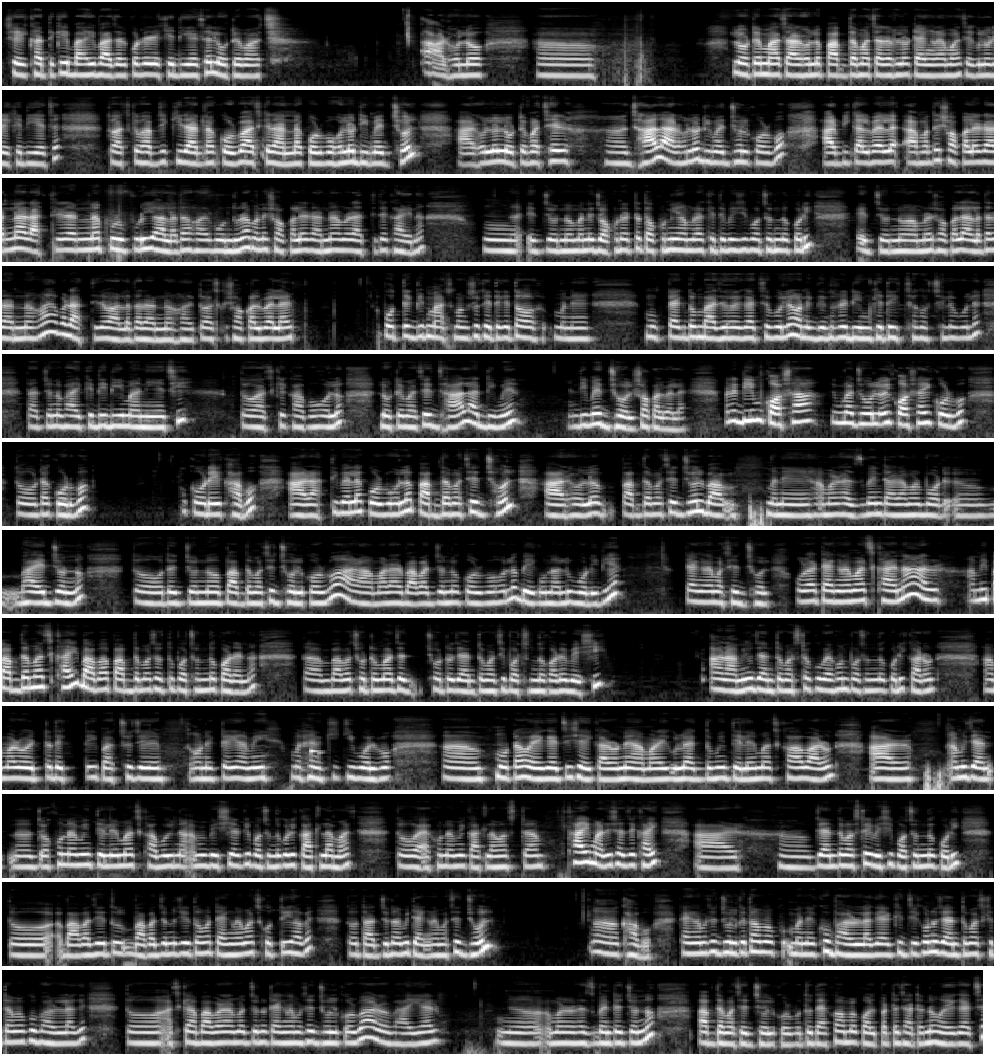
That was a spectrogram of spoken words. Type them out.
সেইখান থেকেই বাহি বাজার করে রেখে দিয়েছে লোটে মাছ। আর হলো লোটে মাছ, আর হলো পাবদা মাছ, আর হলো ট্যাংরা মাছ এগুলো রেখে দিয়েছে। তো আজকে ভাবছি কি রান্না করব? আজকে রান্না করব হলো ডিমের ঝোল, আর হলো লোটে মাছের ঝাল, আর হলো ডিমের ঝোল করব। আর বিকালবেলা আমাদের সকালের রান্না আর রাত্রির রান্না পুরোপুরি আলাদা হয় বন্ধুরা মানে সকালের রান্না আমরা রাত্রিতে খাই না। এর জন্য মানে যখন একটা তখনই আমরা খেতে বেশি পছন্দ করি। এর জন্য আমরা সকালে আলাদা রান্না হয়, আবার রাত্রিরেও আলাদা রান্না হয়। তো আজকে সকালবেলায় প্রত্যেক দিন মাছ, মাংস খেতে খেতে মানে মুখটা একদম বাজে হয়ে গেছে বলে অনেক দিন ধরে ডিম খেতে ইচ্ছা করছিল বলে। তার জন্য ভাইকে দিয়ে ডিম আনিয়েছি। তো আজকে খাব হলো লোটে মাছের ঝাল আর ডিমের ডিমের ঝোল সকালবেলায়। মানে ডিম কষা কিংবা ঝোল, ওই কষাই করব। তো ওটা করব। করে খাব। আর রাত্রিবেলা করব হলো পাবদা মাছের ঝোল আর হলো পাবদা মাছের ঝোল বা মানে আমার হাজব্যান্ড আর আমার বড় ভাইয়ের জন্য। তো ওদের জন্য পাবদা মাছের ঝোল করব আর আমার আর বাবার জন্য করব হলো বেগুন, আলু, বড়ি দিয়ে ট্যাংরা মাছের ঝোল। ওরা ট্যাংরা মাছ খায় না আর আমি পাবদা মাছ খাই, বাবা পাবদা মাছ অত পছন্দ করে না। তা বাবা ছোটো মাছ, ছোটো জ্যান্ত মাছই পছন্দ করে বেশি। আর আমিও জ্যান্ত মাছটা খুব এখন পছন্দ করি, কারণ আমার ওয়েটটা দেখতেই পাচ্ছ যে অনেকটাই আমি মানে আর কি, কী বলব মোটা হয়ে গেছি। সেই কারণে আমার এগুলো একদমই তেলের মাছ খাওয়া বারণ। আর আমি যখন আমি তেলের মাছ খাবোই না, আমি বেশি আর কি পছন্দ করি কাতলা মাছ। তো এখন আমি কাতলা মাছটা খাই, মাঝে সাঝে খাই। আর জ্যান্ত মাছটাই বেশি পছন্দ করি। তো বাবা যেহেতু, বাবার জন্য যেহেতু আমার ট্যাংরা মাছ করতেই হবে, তো তার জন্য আমি ট্যাংরা মাছের ঝোল খাব। ট্যাংরা মাছের ঝোল খেতে আমার মানে খুব ভালো লাগে আর কি। যে কোনো জ্যান্ত মাছ খেতে আমার খুব ভালো লাগে। তো আজকে বাবার আমার জন্য ট্যাংরা মাছের ঝোল করব আর ভাই আর আমার হাজব্যান্ডের জন্য পাবদা মাছের ঝোল করব। তো দেখো আমার কলপাটটা ঝাঁটানো হয়ে গেছে।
